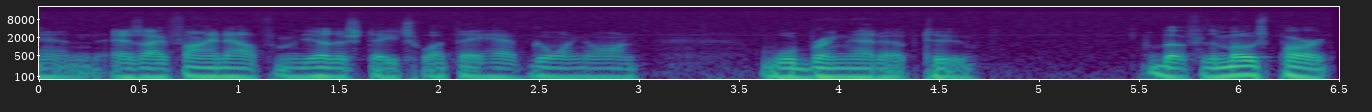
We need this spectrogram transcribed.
and as I find out from the other states what they have going on, we'll bring that up too. But for the most part,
